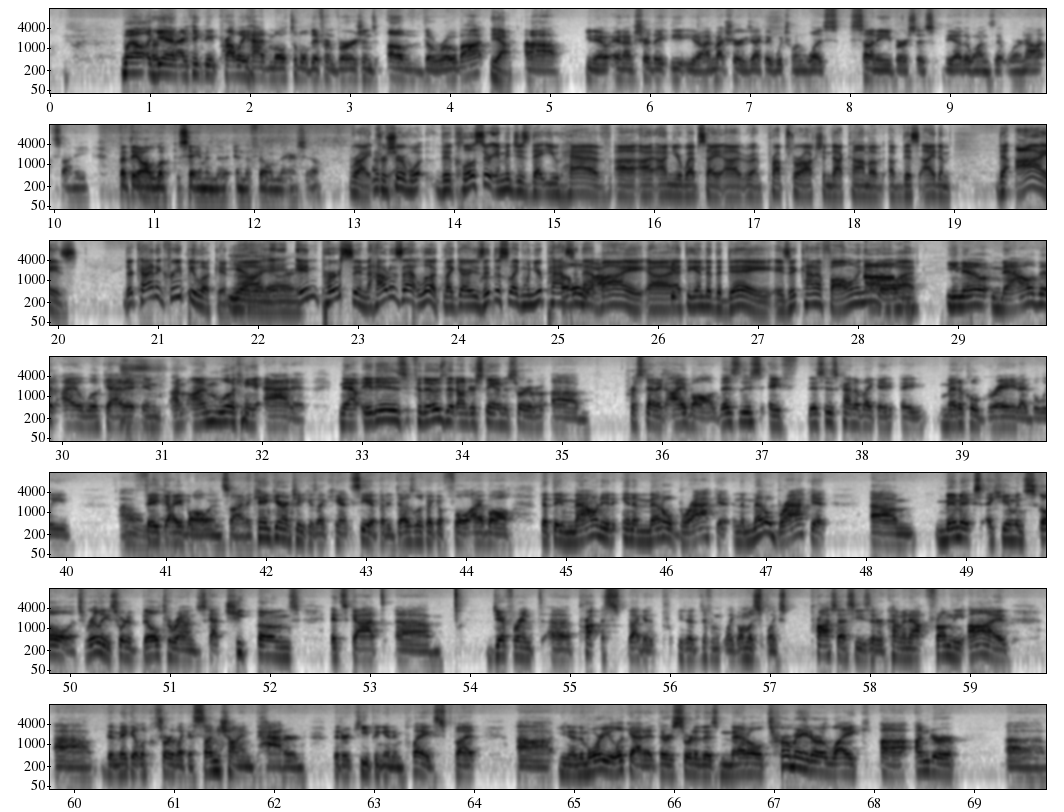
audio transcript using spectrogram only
Well, again, I think they probably had multiple different versions of the robot. Yeah. Uh, you know, and I'm sure they, you know, I'm not sure exactly which one was Sonny versus the other ones that were not Sonny, but they all look the same in the in the film there. So. Right, okay. for sure. What, the closer images that you have uh, on, on, your website, uh, propstoreauction.com, of, of this item, the eyes they're kind of creepy looking. Yeah, uh, they are. In person, how does that look? Like, is it just like when you're passing oh, that wow. by uh, at the end of the day? Is it kind of following you um, or what? You know, now that I look at it, and I'm I'm looking at it now, it is for those that understand the sort of um, prosthetic eyeball. This is a this is kind of like a, a medical grade, I believe, uh, oh, fake man. eyeball inside. I can't guarantee because I can't see it, but it does look like a full eyeball that they mounted in a metal bracket, and the metal bracket um, mimics a human skull. It's really sort of built around. It's got cheekbones. It's got um, different, uh, pro- like a, you know, different like almost like processes that are coming out from the eye uh, that make it look sort of like a sunshine pattern that are keeping it in place. But uh, you know, the more you look at it, there's sort of this metal Terminator-like uh, under. Uh,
